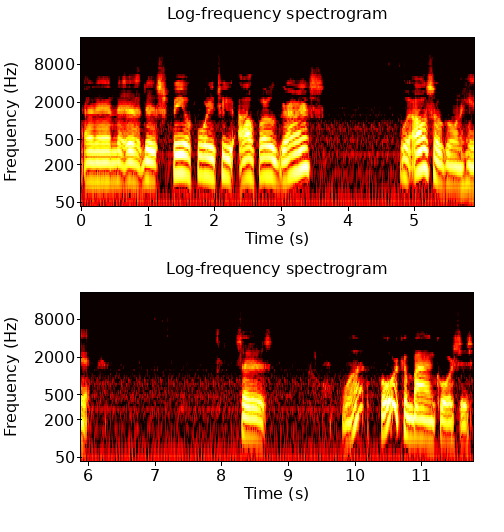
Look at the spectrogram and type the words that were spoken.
And then uh, this field 42 off-road grass, we're also going to hit. Says, what? Four combined courses.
